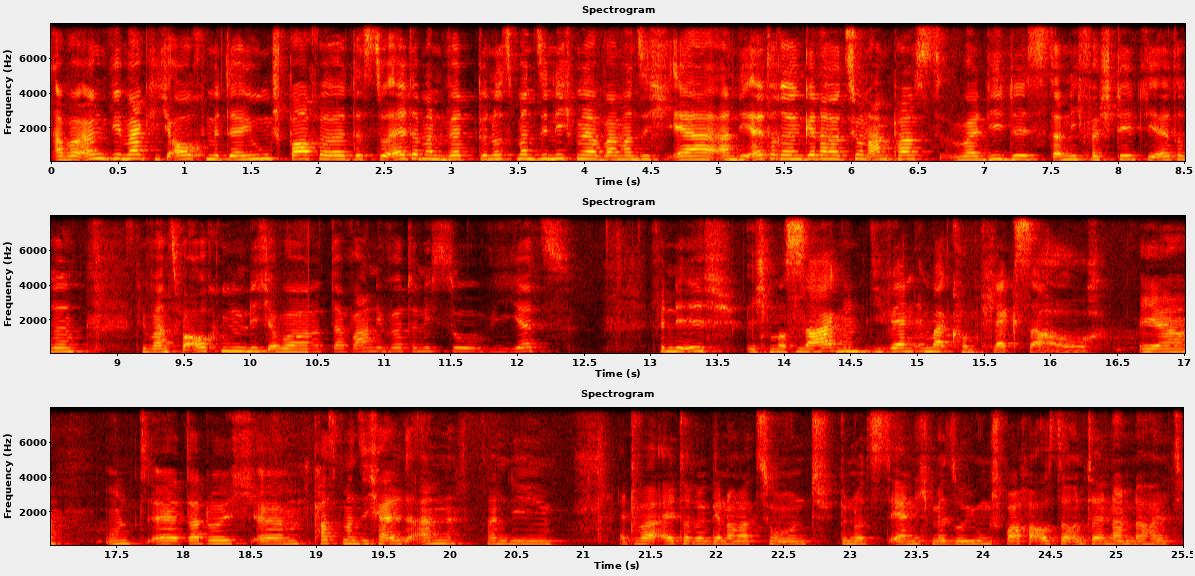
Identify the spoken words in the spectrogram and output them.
aber irgendwie merke ich auch mit der Jugendsprache, desto älter man wird, benutzt man sie nicht mehr, weil man sich eher an die ältere Generation anpasst, weil die das dann nicht versteht, die ältere. Die waren zwar auch jugendlich, aber da waren die Wörter nicht so wie jetzt, finde ich. Ich muss sagen, die werden immer komplexer auch. Ja, und äh, dadurch ähm, passt man sich halt an, an die etwa ältere Generation und benutzt eher nicht mehr so Jugendsprache, außer untereinander halt.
